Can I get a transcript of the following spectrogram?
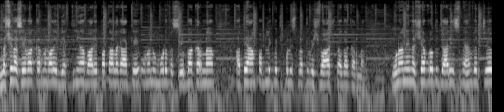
ਨਸ਼ੇ ਦਾ ਸੇਵਾ ਕਰਨ ਵਾਲੇ ਵਿਅਕਤੀਆਂ ਬਾਰੇ ਪਤਾ ਲਗਾ ਕੇ ਉਹਨਾਂ ਨੂੰ ਮੁੜ ਵਸੇਬਾ ਕਰਨਾ ਅਤੇ ਆਮ ਪਬਲਿਕ ਵਿੱਚ ਪੁਲਿਸ ਪ੍ਰਤੀ ਵਿਸ਼ਵਾਸ ਪੈਦਾ ਕਰਨਾ। ਉਹਨਾਂ ਨੇ ਨਸ਼ਿਆਂ ਵਿਰੁੱਧ ਜਾਰੀ ਇਸ ਮੁਹਿੰਮ ਵਿੱਚ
